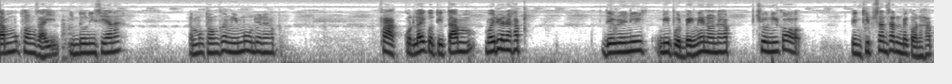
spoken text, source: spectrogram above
ดำมุกทองสายอินโดนีเซียนะดำมุกทองเครื่องนิโม่ด้วยนะครับ ฝากกดไลค์กดติดตามไว้ด้วยนะครับ เดี๋ยวนี้มีเปิดแบ่งแน่นอนนะครับ ช่วงนี้ก็ เป็นคลิปสั้น ๆ ไปก่อนนะครับ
